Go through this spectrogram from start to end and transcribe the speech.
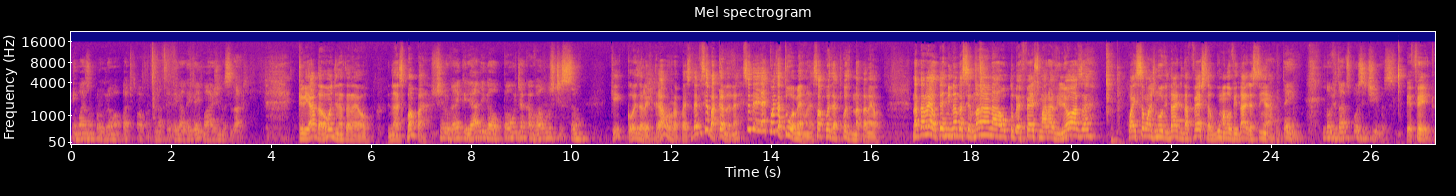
em mais um programa Bate-Papo aqui na TV Galega, a imagem da cidade. Criada onde, Natanael? Nas Pampas? Cheiro velho criado em galpão de a cavalo nos tição. Que coisa legal, rapaz. Isso deve ser bacana, né? Isso é coisa tua mesmo, né? Só coisa, coisa de Natanael. Natanael, terminando a semana, a Oktoberfest maravilhosa. Quais são as novidades da festa? Alguma novidade assim? Ah? Tem novidades positivas. Perfeito.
